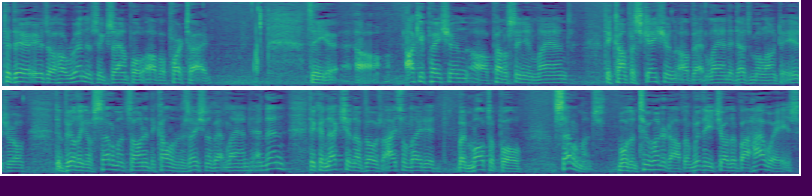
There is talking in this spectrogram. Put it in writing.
that there is a horrendous example of apartheid. The uh, occupation of Palestinian land, the confiscation of that land that doesn't belong to Israel, the building of settlements on it, the colonization of that land, and then the connection of those isolated but multiple settlements, more than 200 of them, with each other by highways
